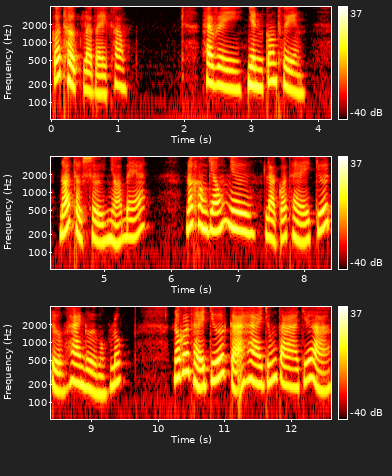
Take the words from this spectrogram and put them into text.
có thực là vậy không. Harry nhìn con thuyền nó thực sự nhỏ bé. Nó không giống như là có thể chứa được hai người một lúc. Nó có thể chứa cả hai chúng ta chứ ạ.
